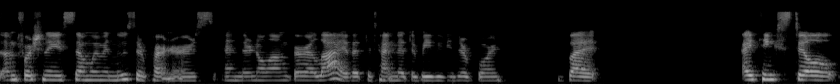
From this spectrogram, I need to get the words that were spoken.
unfortunately, some women lose their partners and they're no longer alive at the time that their babies are born. But I think still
